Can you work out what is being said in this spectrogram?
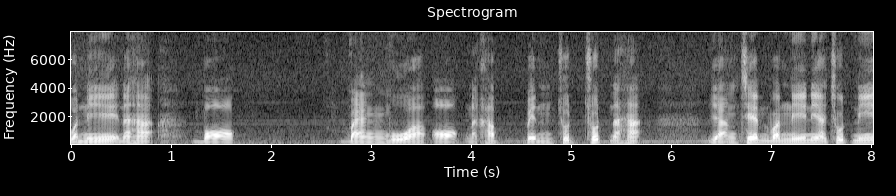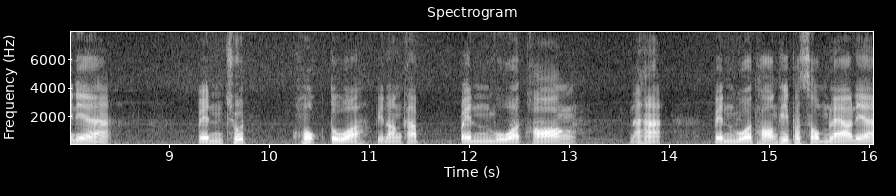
วันนี้นะฮะบอก แบ่งวัวออกนะครับเป็นชุดๆนะฮะอย่างเช่นวันนี้เนี่ยชุดนี้เนี่ยเป็นชุด 6 ตัวพี่น้องครับเป็นวัวท้องนะฮะเป็นวัวท้องที่ผสมแล้วเนี่ย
